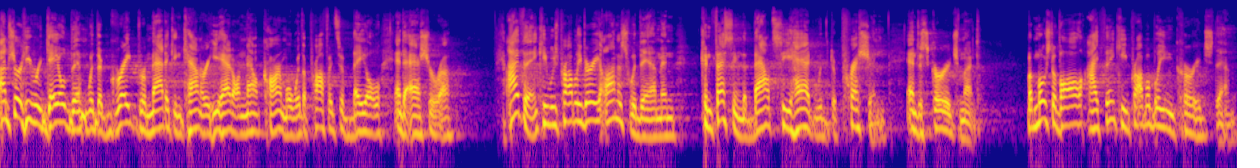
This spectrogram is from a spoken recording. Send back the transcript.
I'm sure he regaled them with the great dramatic encounter he had on Mount Carmel with the prophets of Baal and Asherah. I think he was probably very honest with them and confessing the bouts he had with depression and discouragement. But most of all, I think he probably encouraged them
